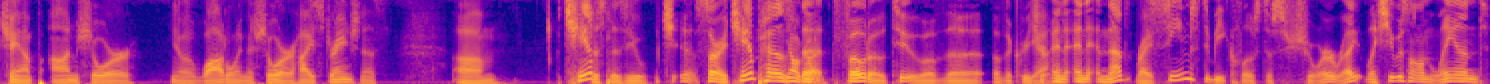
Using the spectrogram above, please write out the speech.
Champ on shore, you know, waddling ashore, high strangeness. Um, Champ, just as you, Ch- uh, sorry, Champ has No, that photo too of the of the creature, Yeah. and and and that Right. seems to be close to shore, right? Like she was on land,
